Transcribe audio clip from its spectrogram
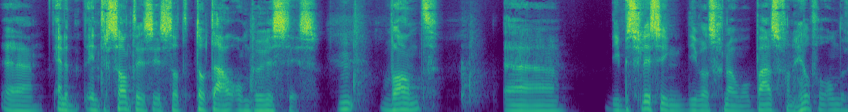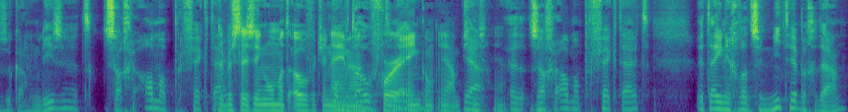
Uh, en het interessante is, is dat het totaal onbewust is. Hm. Want uh, die beslissing die was genomen op basis van heel veel onderzoek en analyse. Het zag er allemaal perfect uit. De beslissing om het over te nemen over voor één. Ja, precies. Ja, ja, Het zag er allemaal perfect uit. Het enige wat ze niet hebben gedaan,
